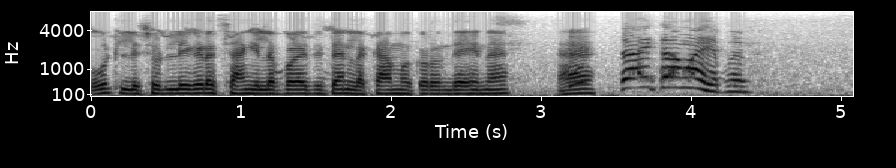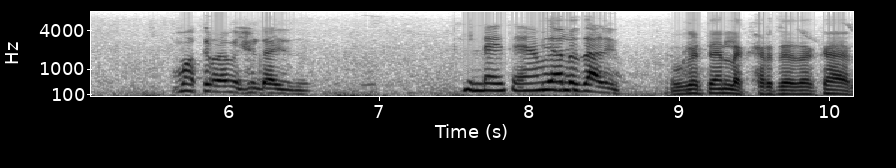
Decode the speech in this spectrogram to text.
उठले सुटले इकडे सांगितलं पळायचं त्यांना काम करून द्यायना. काय काम आहे पण? मकरा हिंडायचं. हिंडायचं आम्हाला. त्याला जाळीत. उगा त्यांना खर्चाचा कार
